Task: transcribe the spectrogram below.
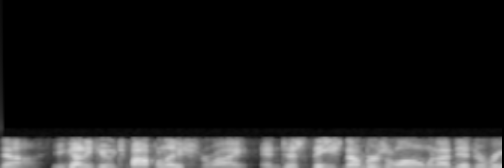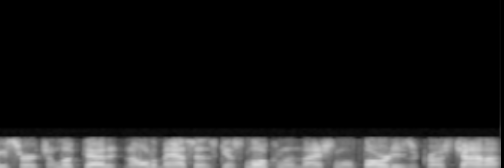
Now, you got a huge population, right? And just these numbers alone, when I did the research, I looked at it and all the mass incidents against local and national authorities across China.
